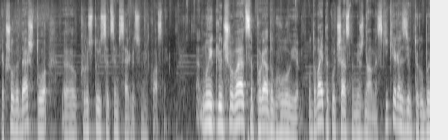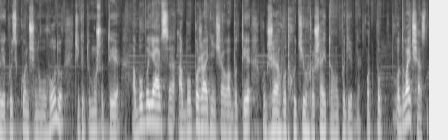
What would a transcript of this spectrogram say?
Якщо ведеш, то е, користуйся цим сервісом, він класний. Ну і ключове це порядок в голові. От давай так от чесно між нами. Скільки разів ти робив якусь кончену угоду, тільки тому, що ти або боявся, або пожаднічав, або ти вже от хотів грошей і тому подібне. От, по- от давай чесно,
